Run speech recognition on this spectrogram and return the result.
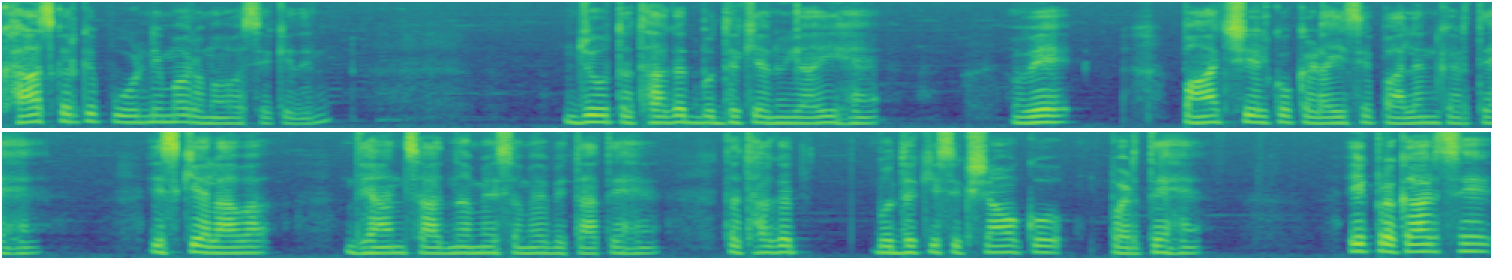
खास करके पूर्णिमा और अमावस्या के दिन, जो तथागत बुद्ध के अनुयायी हैं, वे पाँच शील को कड़ाई से पालन करते हैं। इसके अलावा ध्यान साधना में समय बिताते हैं तथागत बुद्ध की शिक्षाओं को पढ़ते हैं। एक प्रकार से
